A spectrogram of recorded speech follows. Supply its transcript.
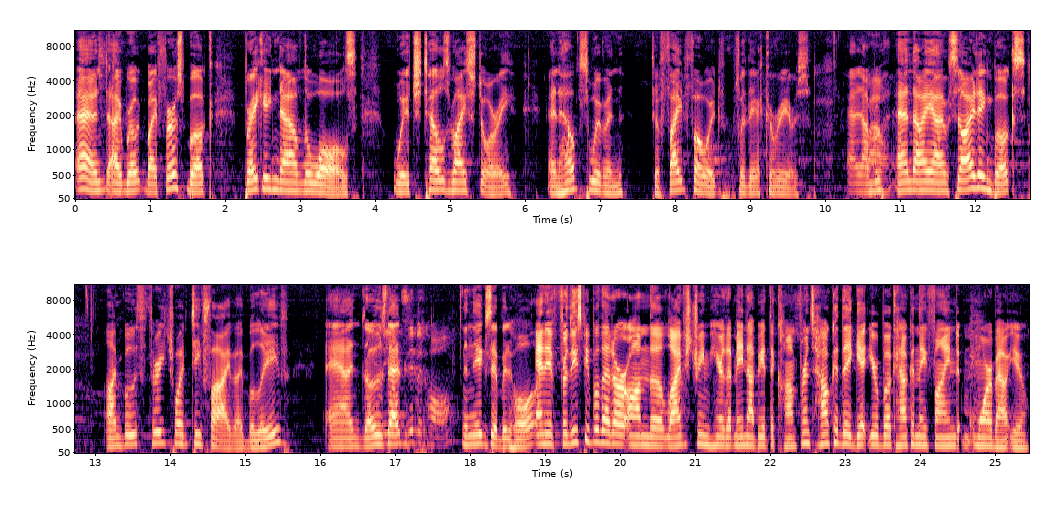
And I wrote my first book, Breaking Down the Walls, which tells my story and helps women to fight forward for their careers. And, I'm, Wow. and I am signing books on booth 325, I believe. And those that exhibit hall. in the exhibit hall. And if for these people that are on the live stream here that may not be at the conference, how could they get your book? How can they find more about you?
